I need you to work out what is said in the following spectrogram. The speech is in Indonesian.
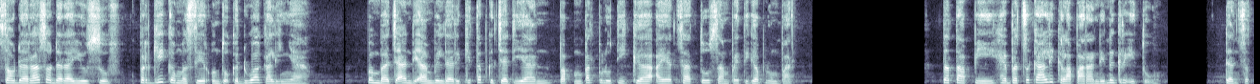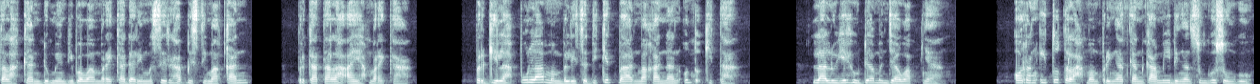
Saudara-saudara Yusuf pergi ke Mesir untuk kedua kalinya. Pembacaan diambil dari kitab Kejadian bab 43 ayat 1 sampai 34. Tetapi hebat sekali kelaparan di negeri itu. Dan setelah gandum yang dibawa mereka dari Mesir habis dimakan, berkatalah ayah mereka, Pergilah pula membeli sedikit bahan makanan untuk kita. Lalu Yehuda menjawabnya, Orang itu telah memperingatkan kami dengan sungguh-sungguh.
